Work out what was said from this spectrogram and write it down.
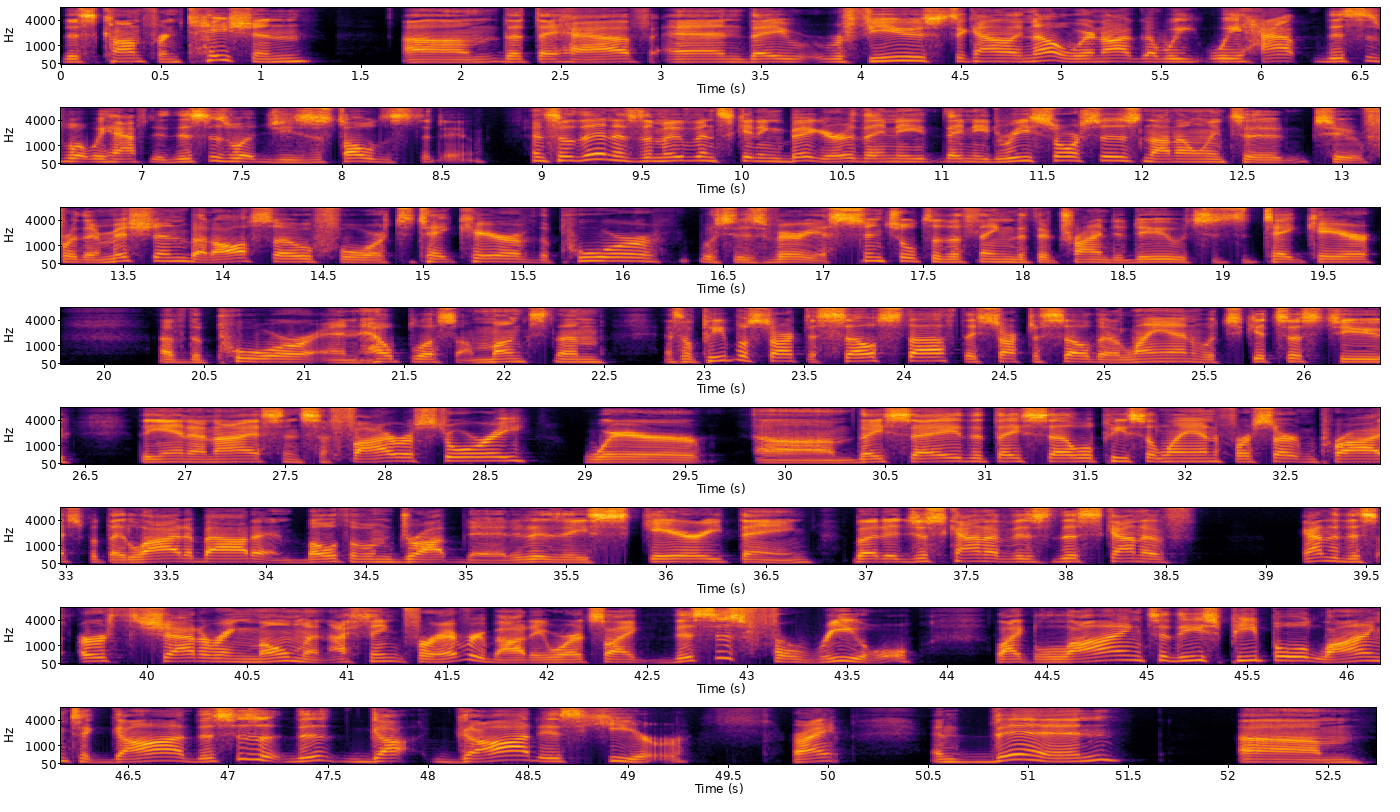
this confrontation um, that they have, and they refuse to kind of like, no, we're not. Going. We we have this is what we have to do. This is what Jesus told us to do. And so then, as the movement's getting bigger, they need they need resources not only to to for their mission, but also for to take care of the poor, which is very essential to the thing that they're trying to do, which is to take care of the poor and helpless amongst them. And so people start to sell stuff. They start to sell their land, which gets us to the Ananias and Sapphira story, where um, they say that they sell a piece of land for a certain price, but they lied about it, and both of them drop dead. It is a scary thing, but it just kind of is this kind of kind of this earth shattering moment, I think, for everybody, where it's like, this is for real. Like lying to these people, lying to God. This is a, this, God, God is here, right? And then, um,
